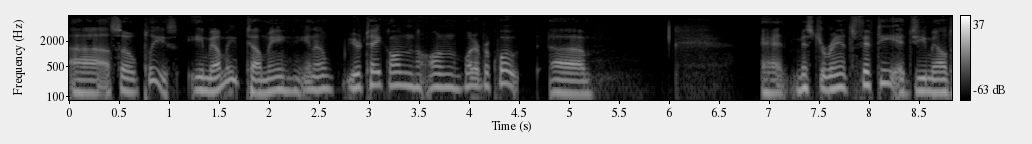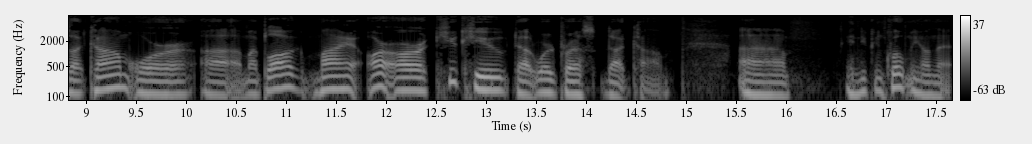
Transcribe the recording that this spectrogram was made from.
Uh, so please email me, tell me, you know, your take on, on whatever quote. Uh, at mrrants50 at gmail.com or uh, my blog, myrrqq.wordpress.com. Uh, and you can quote me on that.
